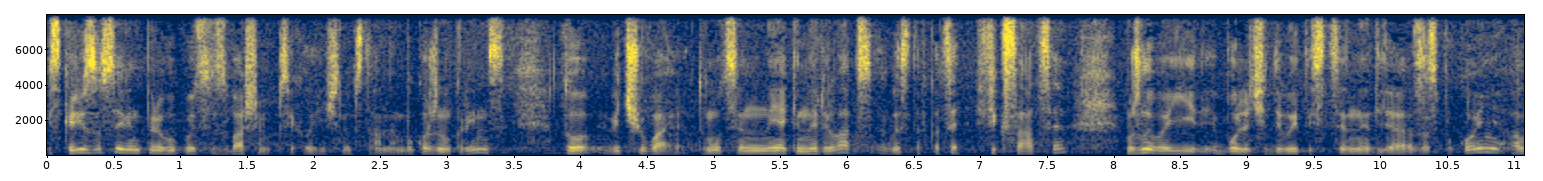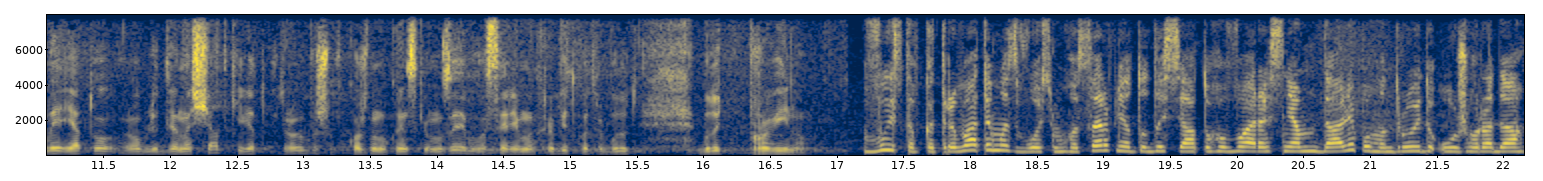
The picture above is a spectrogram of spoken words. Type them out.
І, скоріш за все, він перегукується з вашим психологічним станом, бо кожен українець то відчуває. Тому це ніякий не релакс виставка, це фіксація. Можливо, її боляче дивитись, це не для заспокоєння, але я то роблю для нащадків. Я то роблю, щоб в кожному українському музеї була серія моїх робіт, котрі будуть, будуть про війну. Виставка триватиме з 8 серпня до 10 вересня. Далі помандрує до Ужгорода.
